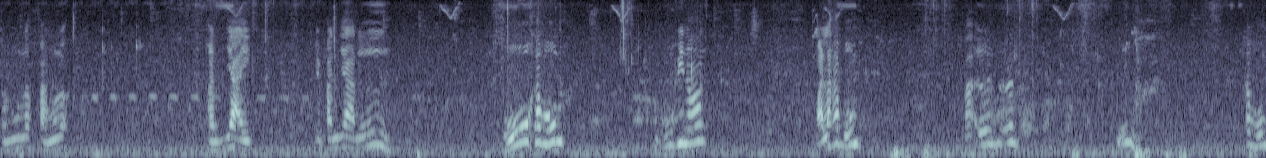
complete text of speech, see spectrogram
ตรงนู้นแล้วฝั่งนู้นแล้ว ใหญ้าอีกไปพันหญ้าเด้อโอ้ครับผมโอ้โหพี่น้องมาแล้วครับผมมาเอิญเอิญครับผม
